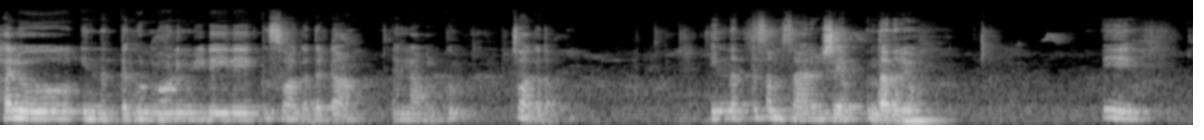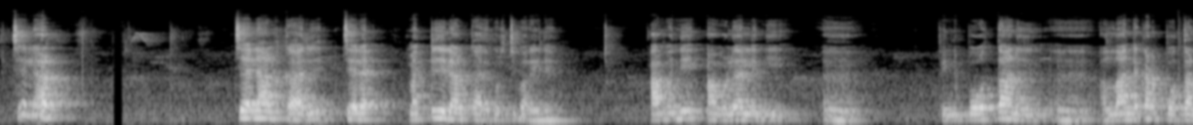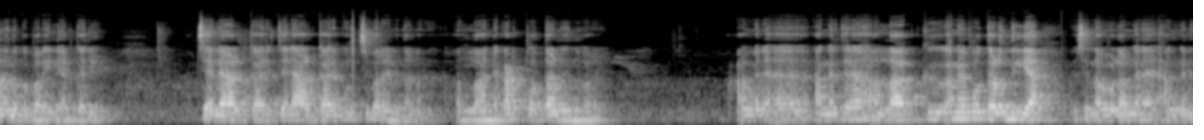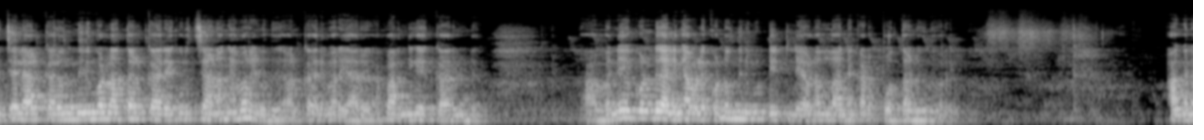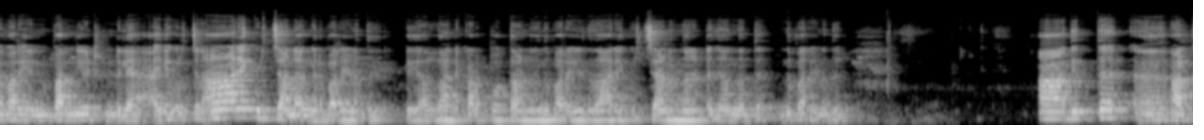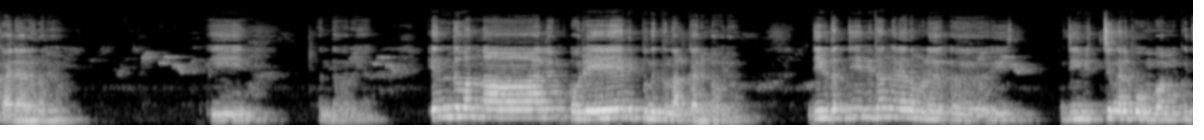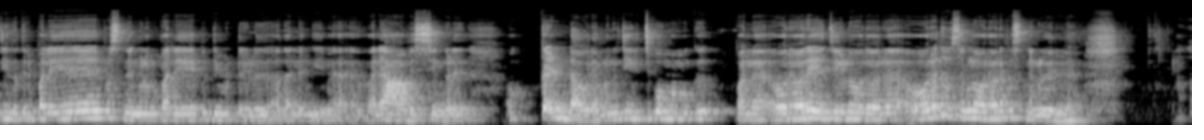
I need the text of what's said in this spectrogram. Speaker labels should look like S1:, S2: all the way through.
S1: Hello ഇന്നത്തെ good morning വീഡിയോയിലേക്ക് സ്വാഗതം കേട്ടാ എല്ലാവർക്കും സ്വാഗതം. ഇന്നത്തെ സംസാര വിഷയം എന്താണെന്നറിയോ ഈ ചില ചില ആൾക്കാർ ചില മറ്റു ചില ആൾക്കാരെ കുറിച്ച് പറയില്ലേ? അവന് അവൾ അല്ലെങ്കിൽ പിന്നെ പോത്താണ് അള്ളാന്റെ കടപ്പോത്താണ് എന്നൊക്കെ പറയില്ലേ ആൾക്കാർ ചില ആൾക്കാർ ചില ആൾക്കാരെ കുറിച്ച് പറയണതാണത് അള്ളാന്റെ കടപ്പോത്താണ് എന്ന് പറയും. അങ്ങനെ അങ്ങനെ ചില അള്ളാക്ക് അങ്ങനെ പോത്തുകളൊന്നുമില്ല. പക്ഷെ നമ്മൾ അങ്ങനെ അങ്ങനെ ചില ആൾക്കാർ ഒന്നിനും കൊള്ളാത്ത ആൾക്കാരെ കുറിച്ചാണ് അങ്ങനെ പറയണത്. ആൾക്കാർ പറയാറ് പറഞ്ഞു കേൾക്കാറുണ്ട് അവനെ കൊണ്ട് അല്ലെങ്കിൽ അവളെ കൊണ്ട് ഒന്നിനും കിട്ടിയിട്ടില്ല അവൾ അള്ളാന്റെ കടപ്പോത്താണ് എന്ന് പറയും. അങ്ങനെ പറയുന്നു പറഞ്ഞു കേട്ടിട്ടുണ്ടല്ലേ? അതിനെക്കുറിച്ചാണ് ആരെക്കുറിച്ചാണ് അങ്ങനെ പറയണത്? അള്ളാന്റെ കടപ്പോത്താണ് എന്ന് പറയുന്നത് ആരെക്കുറിച്ചാണെന്നാണ് കേട്ടോ ഞാൻ അന്നത്തെ എന്ന് പറയണത്. ആദ്യത്തെ ആൾക്കാരാരെന്നറിയോ? ഈ എന്താ പറയുക എന്ത് വന്നാലും ഒരേ നിപ്പ് നിൽക്കുന്ന ആൾക്കാരുണ്ടാവുമല്ലോ. ജീവിത ജീവിതം അങ്ങനെ നമ്മൾ ഈ ജീവിച്ചിങ്ങനെ പോകുമ്പോൾ നമുക്ക് ജീവിതത്തിൽ പല പ്രശ്നങ്ങളും പല ബുദ്ധിമുട്ടുകൾ അതല്ലെങ്കിൽ പല ആവശ്യങ്ങൾ ഒക്കെ ഉണ്ടാവില്ല നമ്മളിങ്ങനെ ജീവിച്ച് പോകുമ്പോൾ നമുക്ക് പല ഓരോരോ ഏജുകൾ ഓരോരോ ഓരോ ദിവസങ്ങളും ഓരോരോ പ്രശ്നങ്ങൾ വരില്ലേ?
